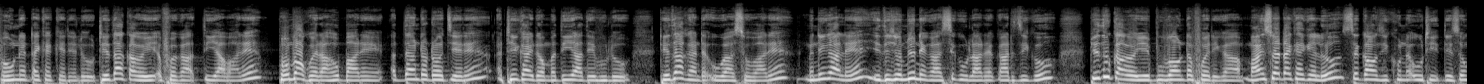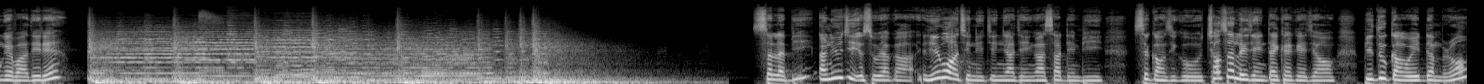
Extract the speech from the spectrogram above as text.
ဘုံနဲ့တိုက်ခတ်ခဲ့တယ်လို့ဒေသကာကွယ်ရေးအဖွဲ့ကသိရပါတယ်။ဘုံပေါက်ခွဲတာဟုတ်ပါတယ်။အတန်တော်တော်ကျဲတယ်။အထိခိုက်တော့မသိရသေးဘူးလို့ဒေသခံတအူကဆိုပါတယ်။မနေ့ကလည်းရေစကြိုမြို့နယ်ကစစ်ကူလာတဲ့ကားတစ်စီးကိုပြည်သူ့ကာကွယ်ရေးပူးပေါင်းတပ်ဖွဲ့တွေကမိုင်းဆွဲတိုက်ခတ်ခဲ့လို့စစ်ကောင်စီ9ဦးထိတေဆုံးခဲ့ပါသေးတယ်။ ဆက်လက်ပြီးအန်ယူဂျီအစိုးရကရေးပေါ်အခြေအနေကြီးညာချိန်ကစတင်ပြီးစစ်ကောင်စီကို64ကြိမ်တိုက်ခတ်ခဲ့ကြောင်းပြည်သူ့ကာကွယ်ရေးတပ်မတော်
